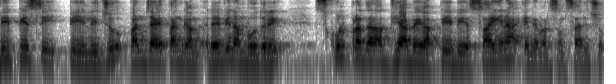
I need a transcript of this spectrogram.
B P C P Liju panchayat അംഗം രവി നമ്പൂതിരി സ്കൂൾ പ്രധാന അധ്യാപിക പി ബി സൈന എന്നിവർ സംസാരിച്ചു.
